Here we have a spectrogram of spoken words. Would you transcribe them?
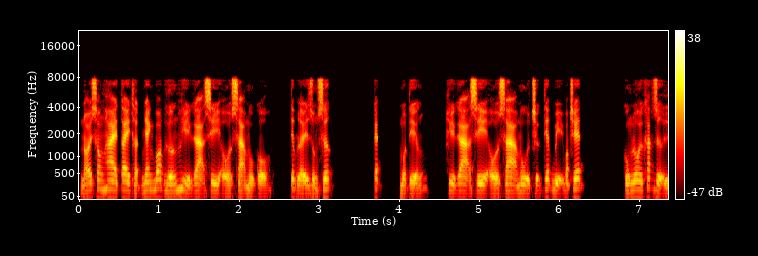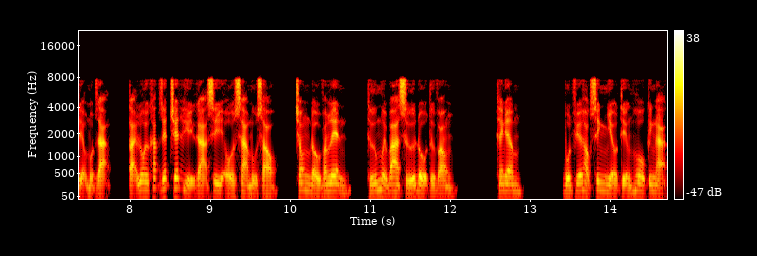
Nói xong hai tay thật nhanh bóp hướng hỉ gạ xì ổ xạ mù cổ, tiếp lấy dùng sức. Cách một tiếng, hỉ gạ xì ổ xạ mù trực tiếp bị bóp chết cùng lôi khắc dự liệu một dạng, tại lôi khắc giết chết hỉ gạ si ổ xa mù sau, trong đầu vang lên, thứ mười ba sứ đổ tử vong. Thanh âm. Bốn phía học sinh nhiều tiếng hô kinh ngạc.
